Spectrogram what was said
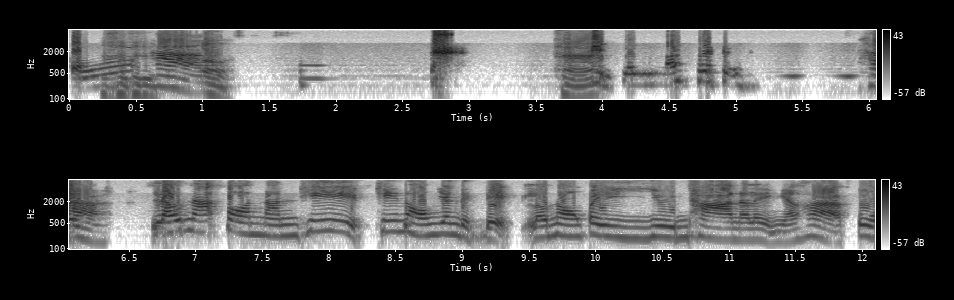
ของค่ะ ค่ะ แล้วณตอนนั้นที่ที่น้องยังเด็กๆ แล้วน้องไปยืนทานอะไรอย่างเงี้ยค่ะ ตัว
